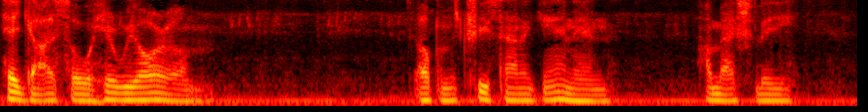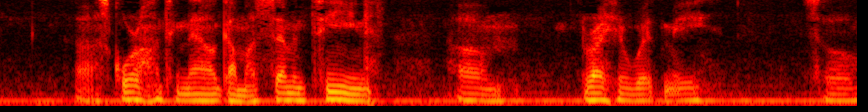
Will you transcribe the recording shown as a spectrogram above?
Hey guys, so here we are um, up in the tree stand again, and I'm actually uh, squirrel hunting now. Got my 17 um, right here with me. So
